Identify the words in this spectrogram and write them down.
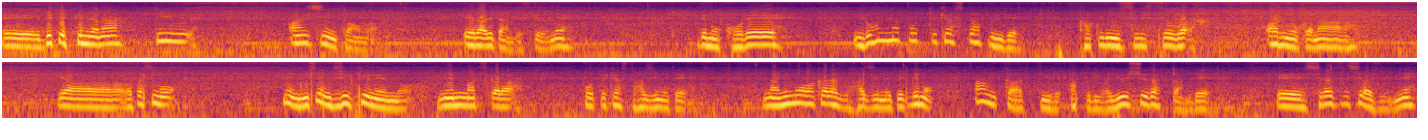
えー、出てってんだなっていう安心感は得られたんですけどね。でもこれいろんなポッドキャストアプリで確認する必要があるのかな。いや私もね2019年の年末からポッドキャスト始めて何も分からず始めてでもアンカーっていうアプリが優秀だったんで、えー、知らず知らずにね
